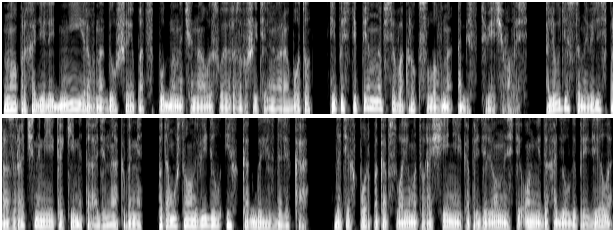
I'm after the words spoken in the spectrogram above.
Но проходили дни, и равнодушие подспудно начинало свою разрушительную работу, и постепенно все вокруг словно обесцвечивалось. Люди становились прозрачными и какими-то одинаковыми, потому что он видел их как бы издалека. До тех пор, пока в своем отвращении к определенности он не доходил до предела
